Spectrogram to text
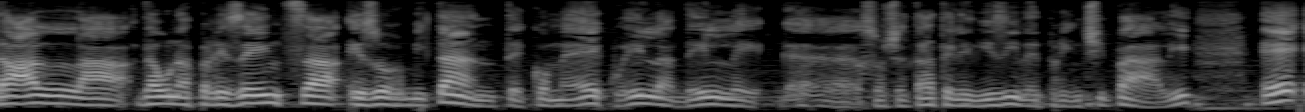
dalla, da una presenza esorbitante come è quella delle eh, società televisive principali, è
